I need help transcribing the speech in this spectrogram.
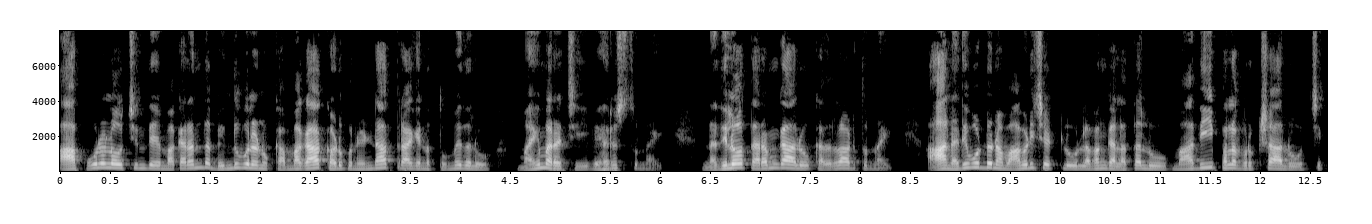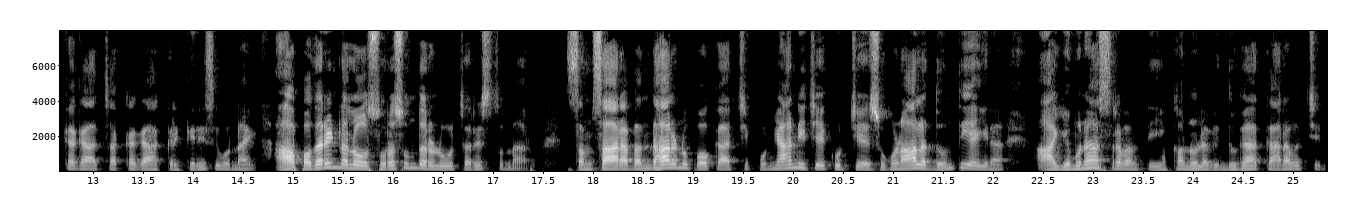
ఆ పూలలో చిందే మకరంద బిందువులను కమ్మగా కడుపు నిండా త్రాగిన తుమ్మెదలు మైమరచి విహరిస్తున్నాయి. నదిలో తరంగాలు కదలాడుతున్నాయి. ఆ నది ఒడ్డున మామిడి చెట్లు లవంగ లతలు మాదీఫల వృక్షాలు చిక్కగా చక్కగా క్రిక్కిరిసి ఉన్నాయి. ఆ పొదరిండ్లలో సురసుందరులు చరిస్తున్నారు. సంసార బంధాలను పోకార్చి పుణ్యాన్ని చేకూర్చే సుగుణాల దొంతి అయిన ఆ యమునా స్రవంతి కన్నుల విందుగా కానవచ్చింది.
